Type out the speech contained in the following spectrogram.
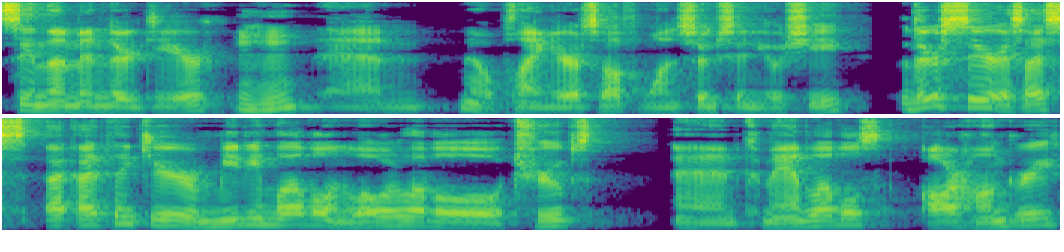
Seen them in their gear mm-hmm. and you know playing airsoft. One Sungshin Yoshi. They're serious. I, I think your medium level and lower level troops and command levels are hungry.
